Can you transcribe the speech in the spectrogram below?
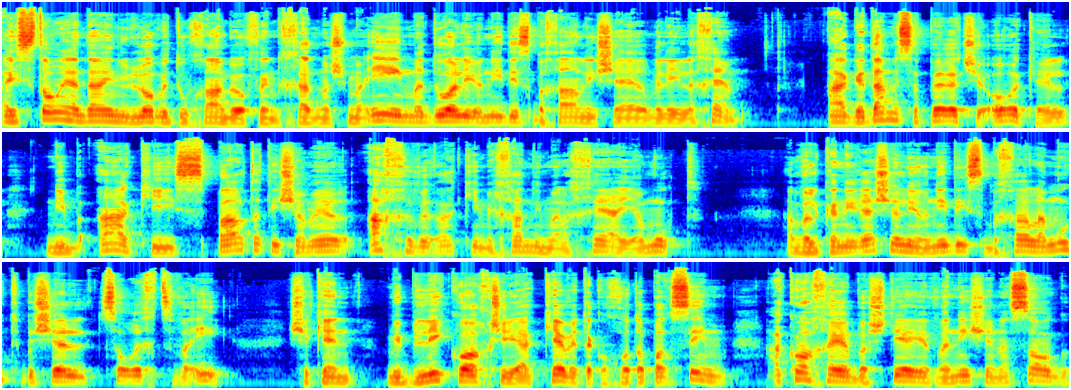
ההיסטוריה עדיין לא בטוחה באופן חד משמעי מדוע ליאונידיס בחר להישאר ולהילחם. האגדה מספרת שאורקל ניבאה כי ספרטה תישמר אך ורק אם אחד ממלכיה ימות. אבל כנראה שליאונידיס בחר למות בשל צורך צבאי, שכן מבלי כוח שיעכב את הכוחות הפרסים, הכוח היבשתי היווני שנסוג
